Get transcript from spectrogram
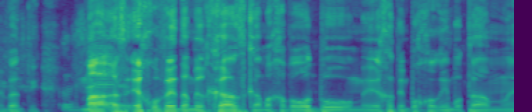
הבנתי. ו... מה, אז איך עובד המרכז? כמה חברות בו? איך אתם בוחרים אותם? אה,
